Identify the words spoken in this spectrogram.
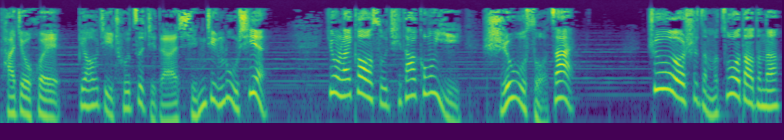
它就会标记出自己的行进路线，用来告诉其他工蚁食物所在。这是怎么做到的呢？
